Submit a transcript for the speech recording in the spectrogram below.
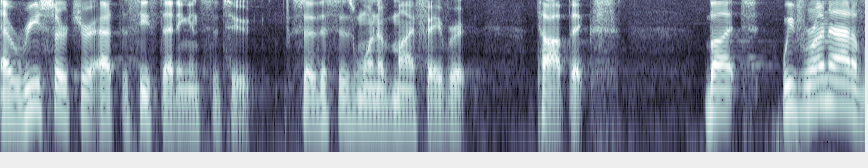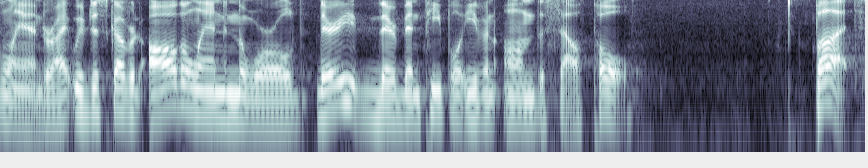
a, researcher at the Seasteading Institute. So this is one of my favorite topics. But we've run out of land, right? We've discovered all the land in the world. There, there have been people even on the South Pole. But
